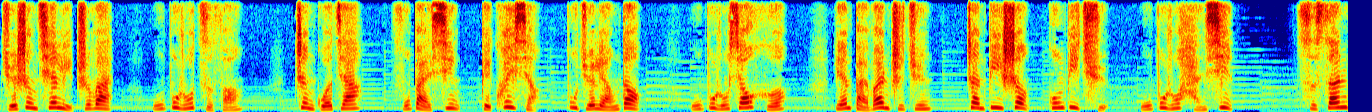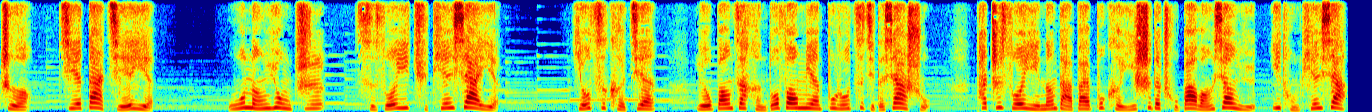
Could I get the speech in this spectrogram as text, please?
决胜千里之外，无不如子房；镇国家，抚百姓，给馈饷，不绝粮道，无不如萧何；连百万之军，战必胜，攻必取，无不如韩信。此三者，皆大节也。吾能用之，此所以取天下也。”由此可见。刘邦在很多方面不如自己的下属，他之所以能打败不可一世的楚霸王项羽，一统天下，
